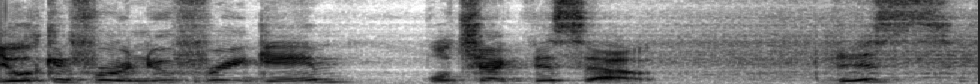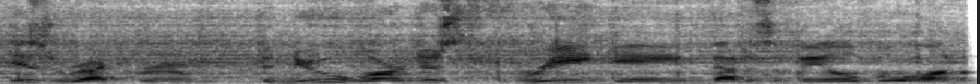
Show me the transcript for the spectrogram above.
You looking for a new free game? Well, check this out. This is Rec Room, the new largest free game that is available on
